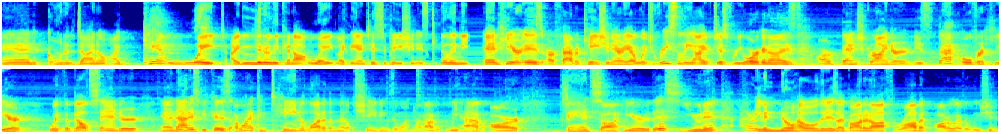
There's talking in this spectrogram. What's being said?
and going to the dyno. I can't wait. I literally cannot wait. Like the anticipation is killing me. And here is our fabrication area, which recently I've just reorganized. Our bench grinder is back over here with the belt sander. And that is because I want to contain a lot of the metal shavings and whatnot. we have our bandsaw here. This unit, I don't even know how old it is. I bought it off Rob at Auto Evolution.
